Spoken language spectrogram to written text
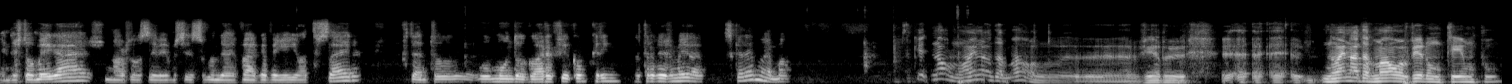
ainda estão meio gás, nós não sabemos se a segunda vaga vem aí ou a terceira, portanto o mundo agora fica um bocadinho outra vez maior. Se calhar não é mau. Não, não é nada mal uh, ver. Uh, uh, não é nada mal haver um tempo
